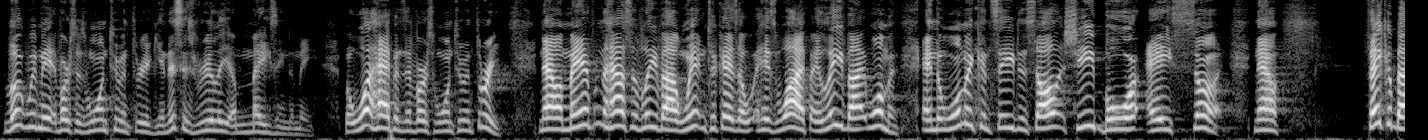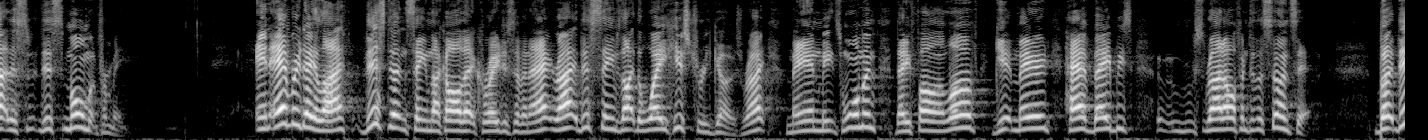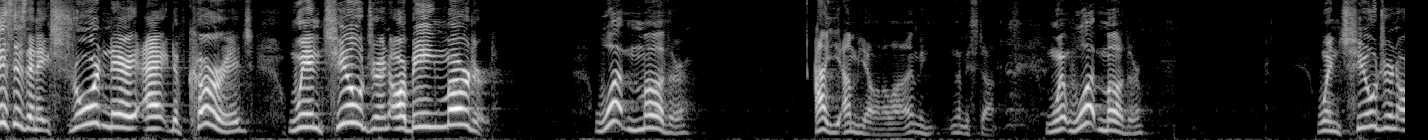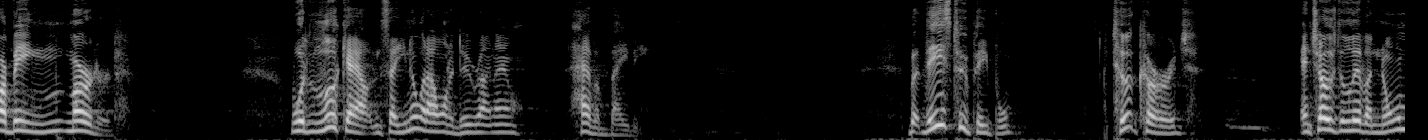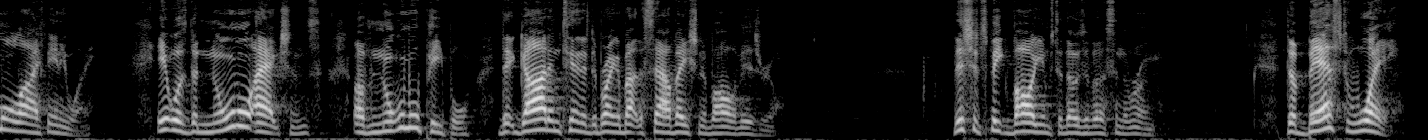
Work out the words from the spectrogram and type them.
Look with me at verses 1, 2, and 3 again. This is really amazing to me. But what happens in verse 1, 2, and 3? Now, a man from the house of Levi went and took as a, his wife a Levite woman, and the woman conceived and saw that she bore a son. Now, think about this, this moment for me. In everyday life, this doesn't seem like all that courageous of an act, right? This seems like the way history goes, right? Man meets woman, they fall in love, get married, have babies, right off into the sunset. But this is an extraordinary act of courage when children are being murdered. What mother, I, am yelling a lot. Let me, let me stop. When, what mother, when children are being murdered, would look out and say, You know what I want to do right now? Have a baby. But these two people took courage and chose to live a normal life anyway. It was the normal actions of normal people that God intended to bring about the salvation of all of Israel. This should speak volumes to those of us in the room. The best way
